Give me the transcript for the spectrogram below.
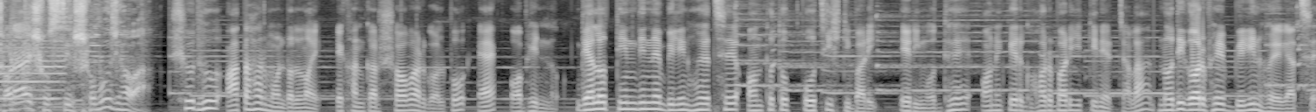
ছড়ায় স্বস্তির সবুজ হাওয়া। শুধু আতাহার মণ্ডল নয় এখানকার সবার গল্প এক অভিন্ন। গেল তিন দিনে বিলীন হয়েছে অন্তত পঁচিশটি বাড়ি। এরই মধ্যে অনেকের ঘরবাড়ি টিনের চালা নদীগর্ভে বিলীন হয়ে গেছে।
